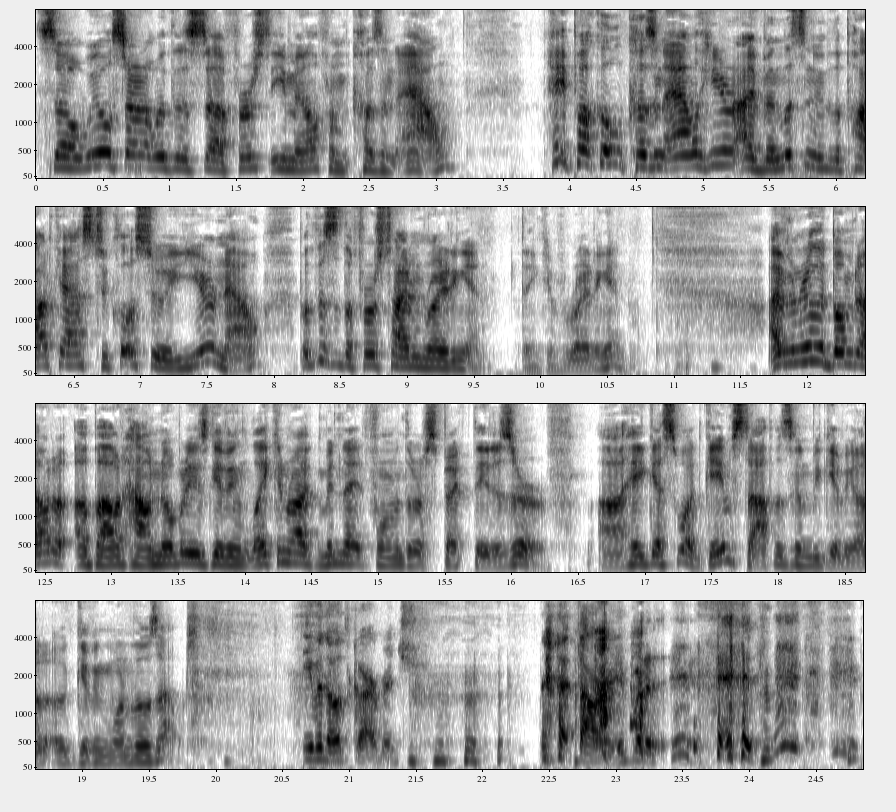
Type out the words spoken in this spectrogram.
So we will start with this uh, first email from cousin Al. Hey Puckle, cousin Al here. I've been listening to the podcast to close to a year now, but this is the first time writing in. Thank you for writing in. I've been really bummed out about how nobody is giving Lycanroc Midnight Form the respect they deserve. Uh, hey, guess what? GameStop is going to be giving out uh, giving one of those out. Even though it's garbage. Sorry, but it, it,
